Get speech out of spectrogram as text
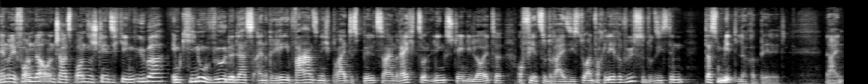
Henry Fonda und Charles Bronson stehen sich gegenüber. Im Kino würde das ein wahnsinnig breites Bild sein. Rechts und links stehen die Leute. Auf 4 zu 3 siehst du einfach leere Wüste. Du siehst den, das mittlere Bild. Nein,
